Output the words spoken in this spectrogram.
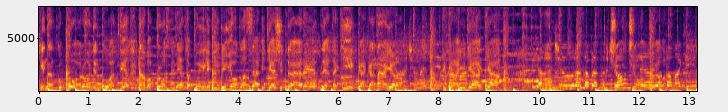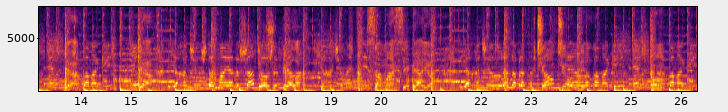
И над губой родинку Ответ на вопрос. Это были ее глаза Ведь я считаю рэп для таких, как она. Я, Я я, я, я, Я А? хочу разобраться, в чём, чем, в чём? дело? Душа Тоже тоже пела. пела. Я хочу найти Сама себя, я Я хочу разобраться, в чем, в чём дело? Помоги мне. А. Помоги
